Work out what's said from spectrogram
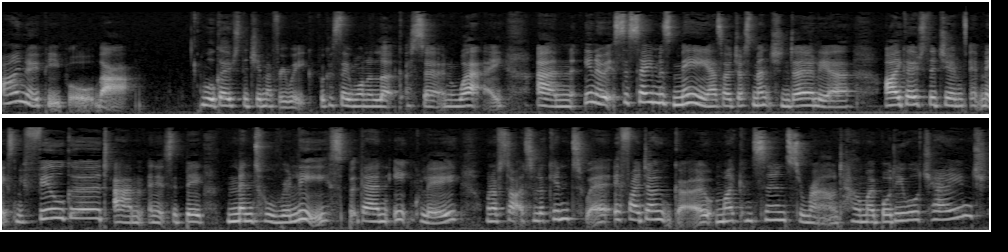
I know people that will go to the gym every week because they want to look a certain way. And, you know, it's the same as me, as I just mentioned earlier. I go to the gym, it makes me feel good um, and it's a big mental release. But then, equally, when I've started to look into it, if I don't go, my concerns surround how my body will change.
